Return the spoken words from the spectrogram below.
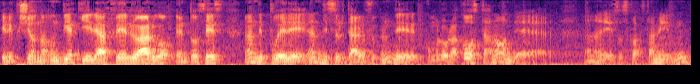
elección, ¿no? Un día quiere hacer algo, entonces donde puede disfrutar de como la costa, ¿no? De esas cosas también,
